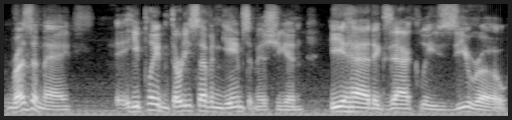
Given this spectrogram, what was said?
resume he played in 37 games at Michigan. He had exactly zero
